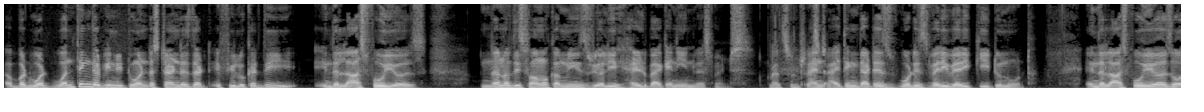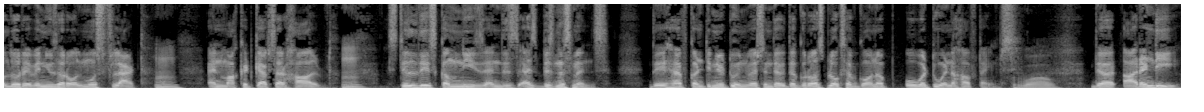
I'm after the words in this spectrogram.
Uh, but what one thing that we need to understand is that if you look at the in the last four years, none of these pharma companies really held back any investments. That's interesting. And I think that is what is very very key to note. In the last four years, although revenues are almost flat Hmm. and market caps are halved, still these companies and this as businessmen, they have continued to invest in the the gross blocks have gone up over two and a half times wow. their r&d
